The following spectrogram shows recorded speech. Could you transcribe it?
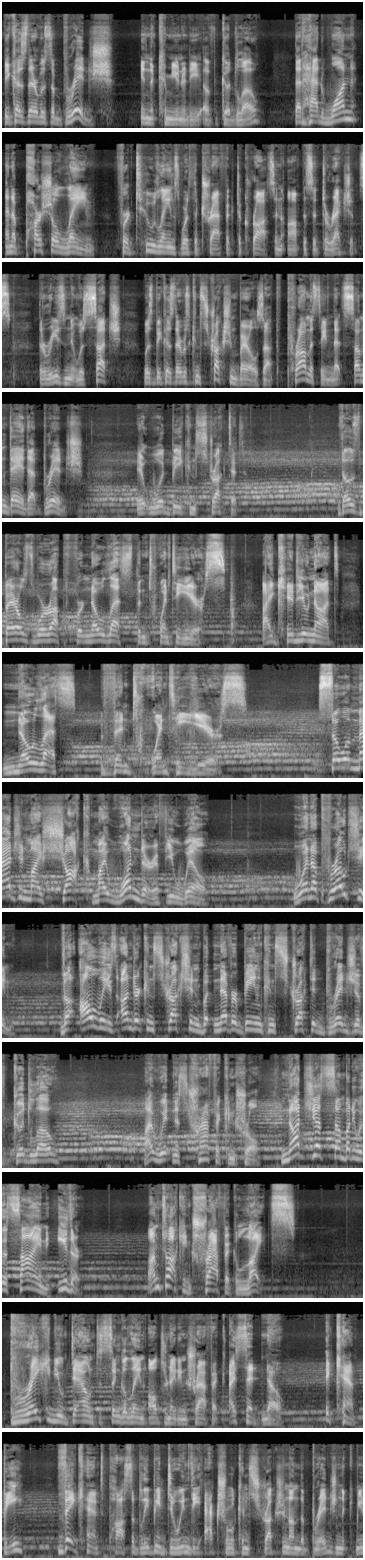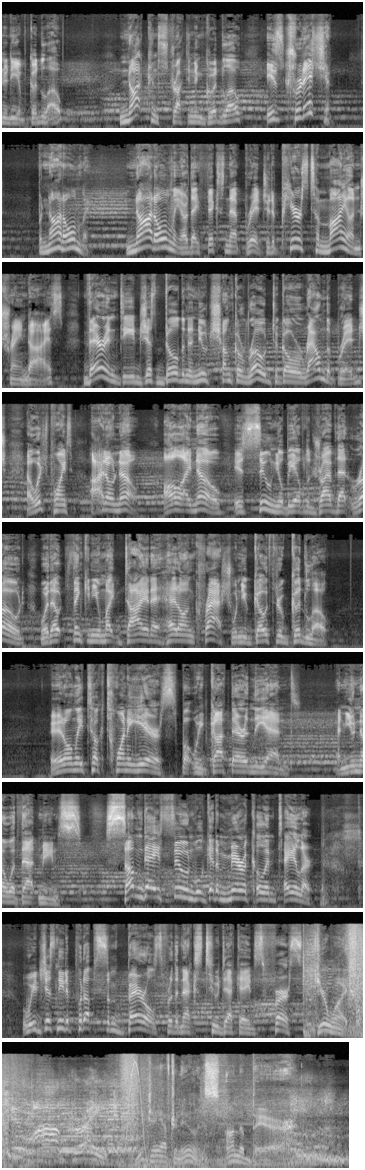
because there was a bridge in the community of Goodlow that had one and a partial lane for two lanes worth of traffic to cross in opposite directions. The reason it was such was because there was construction barrels up promising that someday that bridge it would be constructed. Those barrels were up for no less than 20 years. I kid you not, no less than 20 years. So imagine my shock, my wonder, if you will, when approaching the always under construction but never being constructed bridge of Goodlow. I witnessed traffic control. Not just somebody with a sign either. I'm talking traffic lights. Breaking you down to single lane alternating traffic. I said no. It can't be. They can't possibly be doing the actual construction on the bridge in the community of Goodlow. Not constructing in Goodlow is tradition. But not only, not only are they fixing that bridge, it appears to my untrained eyes, they're indeed just building a new chunk of road to go around the bridge, at which point, I don't know. All I know is soon you'll be able to drive that road without thinking you might die in a head on crash when you go through Goodlow. It only took 20 years, but we got there in the end. And you know what that means. Someday soon we'll get a miracle in Taylor. We just need to put up some barrels for the next two decades first. Kier White. You are great. Weekday afternoons on The Bear.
